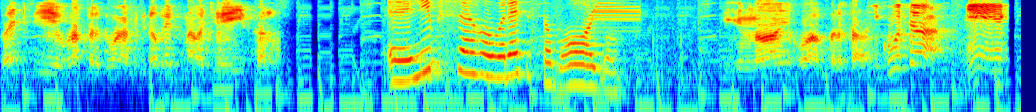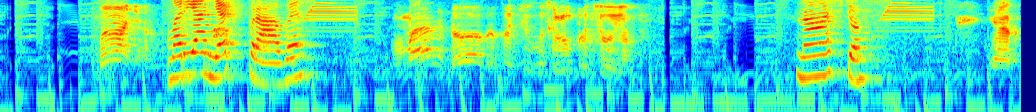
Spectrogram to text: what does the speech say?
Знаєте, і вона передзвонила тобі добре, як мелить, я їй скажу. Е, ліпше говорити з тобою. Зі мною. О, перестала. Нікуся! Ні! Баня! Мар'ян, як справи? В мене добре, працюю, сижу, працюю. Нащо? Як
